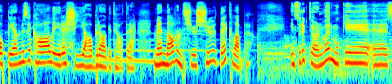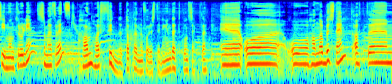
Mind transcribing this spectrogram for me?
opp i en musikal i regi av Brageteatret, med navn 27 The Club. Instruktøren vår, Moki eh, Simon Trolin, som er svensk, han har funnet opp denne forestillingen, dette konseptet. Eh, og, og, han har bestemt at eh,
